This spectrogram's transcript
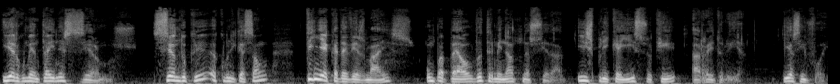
e argumentei nestes termos. Sendo que a comunicação tinha cada vez mais um papel determinante na sociedade. E expliquei isso aqui à reitoria. E assim foi.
